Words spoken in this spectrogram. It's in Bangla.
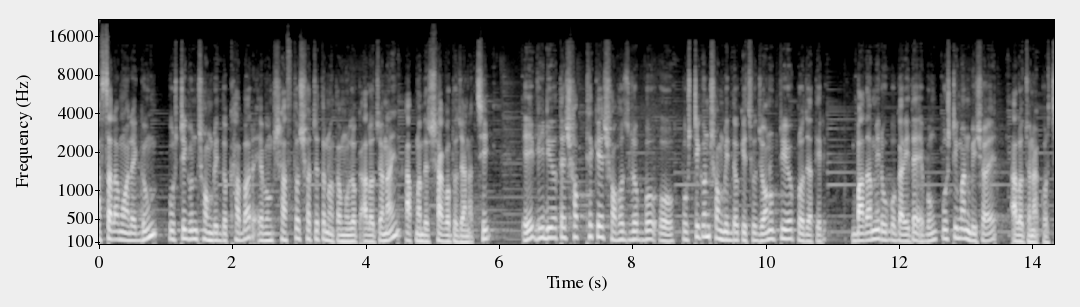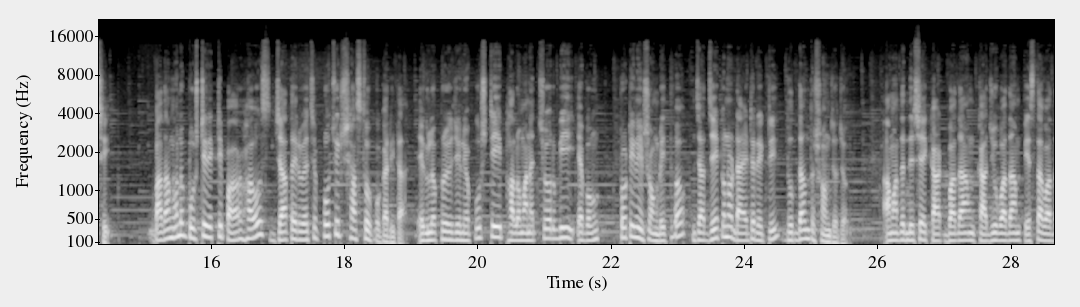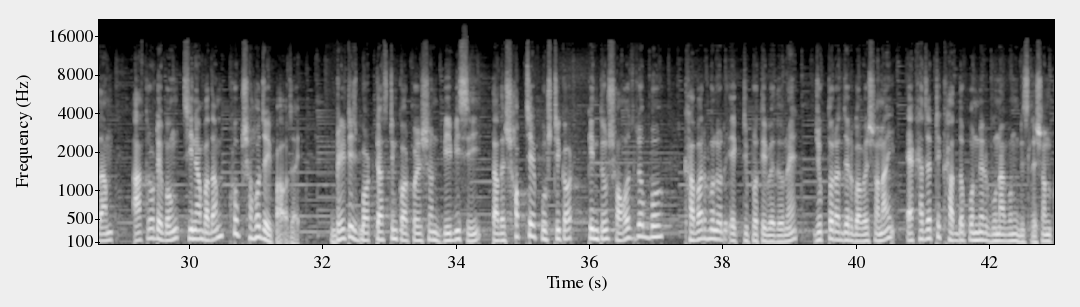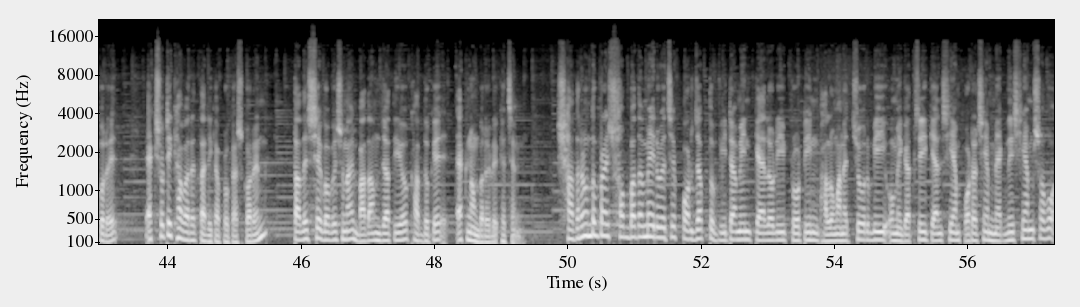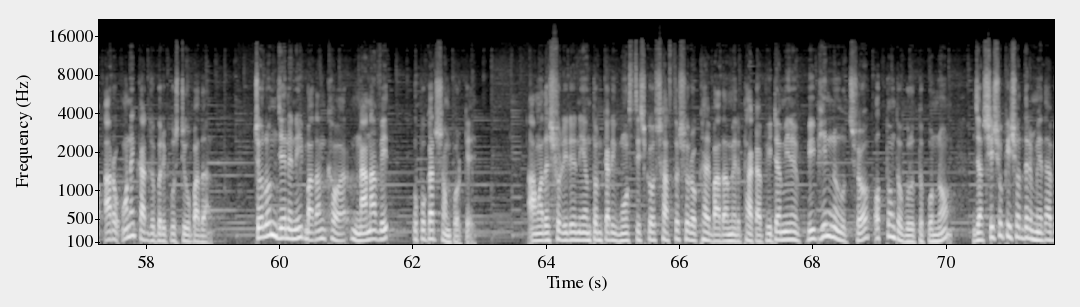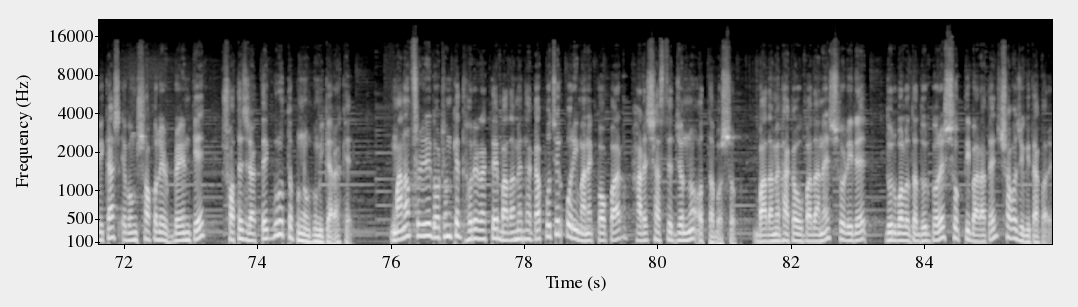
আসসালামু আলাইকুম, পুষ্টিগুণ সমৃদ্ধ খাবার এবং স্বাস্থ্য সচেতনতামূলক আলোচনায় আপনাদের স্বাগত জানাচ্ছি। এই ভিডিওতে সবথেকে সহজলভ্য ও পুষ্টিগুণ সমৃদ্ধ কিছু জনপ্রিয় প্রজাতির বাদামের উপকারিতা এবং পুষ্টিমান বিষয়ে আলোচনা করছি। বাদাম হলো পুষ্টির একটি পাওয়ার হাউস যাতে রয়েছে প্রচুর স্বাস্থ্য উপকারিতা। এগুলো প্রয়োজনীয় পুষ্টি, ভালো মানের চর্বি এবং প্রোটিনে সমৃদ্ধ, যা যে কোনো ডায়েটের একটি দুর্দান্ত সংযোজন আমাদের দেশে কাঠবাদাম, কাজু বাদাম, পেস্তা বাদাম আখরোট এবং বাদাম খুব সহজেই পাওয়া যায়। ব্রিটিশ ব্রডকাস্টিং কর্পোরেশন বিবিসি তাদের সবচেয়ে পুষ্টিকর কিন্তু সহজলভ্য খাবারগুলোর একটি প্রতিবেদনে যুক্তরাজ্যের গবেষণায় এক হাজারটি খাদ্যপণ্যের গুণাগুণ বিশ্লেষণ করে একশোটি খাবারের তালিকা প্রকাশ করেন। তাদের সে গবেষণায় বাদাম জাতীয় খাদ্যকে এক নম্বরে রেখেছেন। সাধারণত প্রায় সব বাদামেই রয়েছে পর্যাপ্ত ভিটামিন, ক্যালোরি, প্রোটিন, ভালো মানের চর্বি, omega three, calcium, potassium magnesium সহ আরও অনেক কার্যকরী পুষ্টি উপাদান। চলুন জেনে নিই বাদাম খাওয়ার নানাবিধ উপকার সম্পর্কে। আমাদের শরীরে নিয়ন্ত্রণকারী মস্তিষ্ক, স্বাস্থ্য সুরক্ষায় বাদামের থাকা ভিটামিনের বিভিন্ন উৎস অত্যন্ত গুরুত্বপূর্ণ, যা শিশু কিশোরদের মেধা বিকাশ এবং সকলের ব্রেনকে সতেজ রাখতে গুরুত্বপূর্ণ ভূমিকা রাখে। মানব শরীরের গঠনকে ধরে রাখতে বাদামে থাকা প্রচুর পরিমাণে কপার, হাড়ের স্বাস্থ্যের জন্য অত্যাবশ্যক। বাদামে থাকা উপাদানে শরীরে দুর্বলতা দূর করে শক্তি বাড়াতে সহযোগিতা করে।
